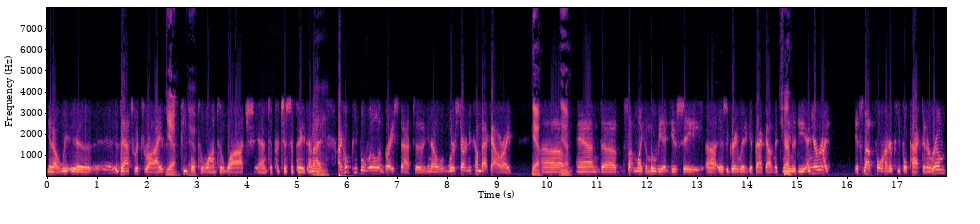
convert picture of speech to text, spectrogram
you know, we, uh, that's what drives Yeah, people yeah. to want to watch and to participate. And Mhm. I, I hope people will embrace that. To you know, we're starting to come back out, right? Yeah. Um, Yeah. And uh, something like a movie at UC uh, is a great way to get back out in the Sure. community. And you're right, it's not 400 people packed in a room.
